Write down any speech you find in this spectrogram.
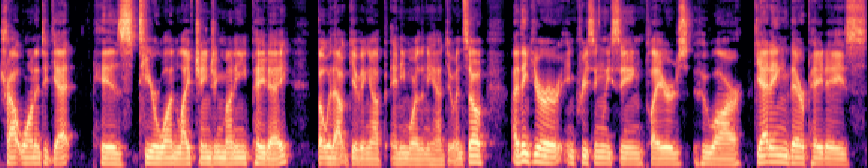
Trout wanted to get his tier one life changing money payday, but without giving up any more than he had to. And so I think you're increasingly seeing players who are getting their paydays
